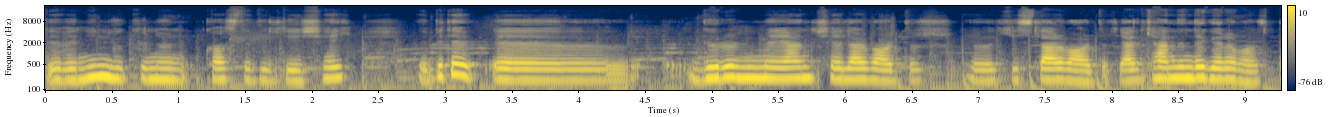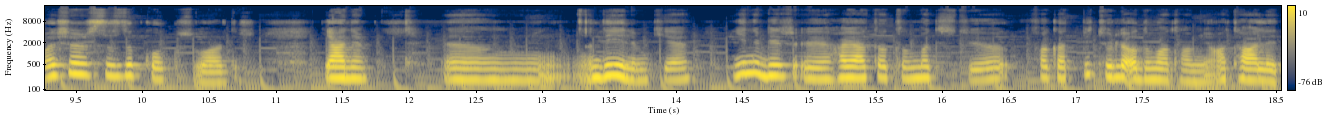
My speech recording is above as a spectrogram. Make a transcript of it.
devenin yükünün kastedildiği şey e, bir de e, görülmeyen şeyler vardır, e, hisler vardır. Yani kendinde göremez. Başarısızlık korkusu vardır. Yani e, diyelim ki Yeni bir e, hayata atılmak istiyor fakat bir türlü adım atamıyor. Atalet.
